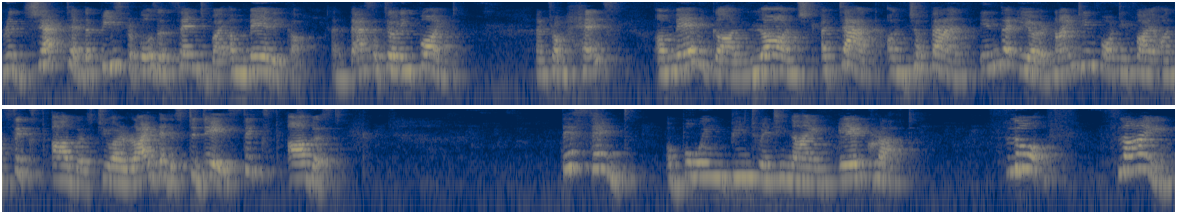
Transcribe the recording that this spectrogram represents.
rejected the peace proposal sent by America. And that's a turning point. And from hence, America launched attack on Japan in the year 1945 on 6th August. You are right, that is today, 6th August. They sent a Boeing B-29 aircraft flo- flying,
